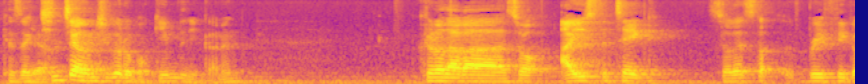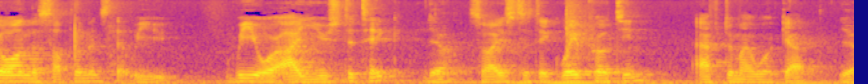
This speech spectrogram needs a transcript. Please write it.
because like Yeah. 진짜 음식으로 먹기 힘드니까는. 그러다가 so I used to take so let's briefly go on the supplements that we we or I used to take. Yeah. So I used to take whey protein after my workout Yeah.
